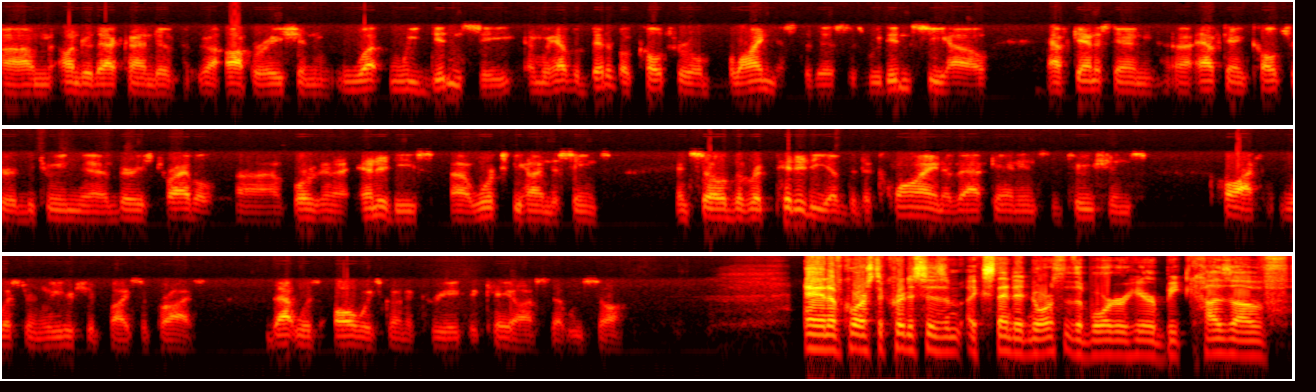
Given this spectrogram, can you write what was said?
um, under that kind of uh, operation. What we didn't see, and we have a bit of a cultural blindness to this, is we didn't see how Afghanistan, uh, Afghan culture between uh, various tribal uh, entities uh, works behind the scenes. And so the rapidity of the decline of Afghan institutions caught Western leadership by surprise. That was always going to create the chaos that we saw. And of course, the criticism extended north of the border here because of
